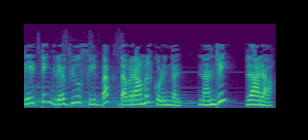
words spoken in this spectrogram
ரேட்டிங் ரெவ்யூ ஃபீட்பேக் தவறாமல் கொடுங்கள். நன்றி. rara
